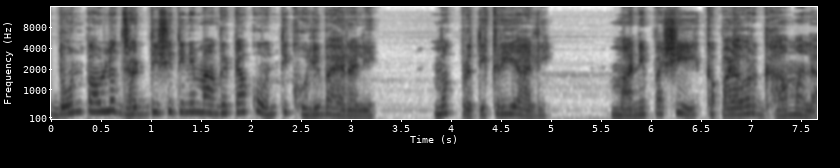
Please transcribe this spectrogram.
दोन पावलं झटदिशी तिने मागे टाकून ती खोली बाहेर आली. मग प्रतिक्रिया आली. मानेपाशी कपाळावर घाम आला.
